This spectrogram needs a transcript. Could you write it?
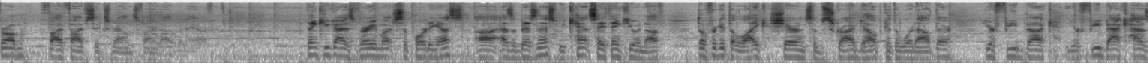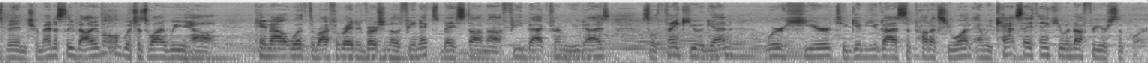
from 5.56 rounds fired out of an AR-15. Thank you guys very much supporting us uh, as a business. We can't say thank you enough. Don't forget to like, share, and subscribe to help get the word out there. Your feedback, your feedback has been tremendously valuable, which is why we uh, came out with the rifle-rated version of the Phoenix based on uh, feedback from you guys. So thank you again. We're here to give you guys the products you want, and we can't say thank you enough for your support.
